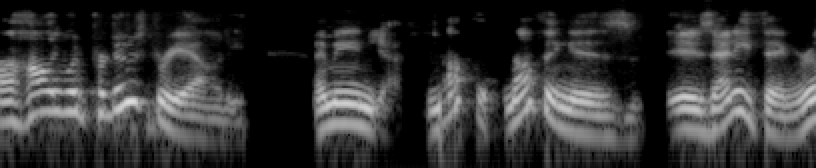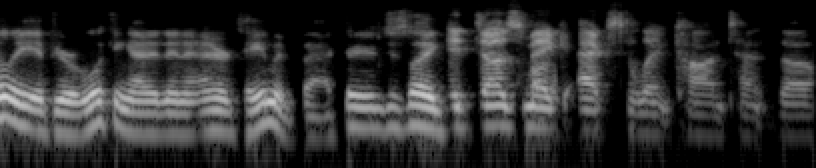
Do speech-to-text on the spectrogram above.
a Hollywood produced reality. I mean, Yes. nothing nothing is is anything really. If you're looking at it in an entertainment factor, you're just like It does make excellent content, though.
